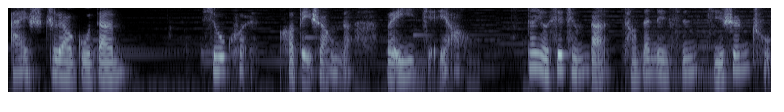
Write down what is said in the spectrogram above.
爱是治疗孤单、羞愧和悲伤的唯一解药。但有些情感藏在内心极深处，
